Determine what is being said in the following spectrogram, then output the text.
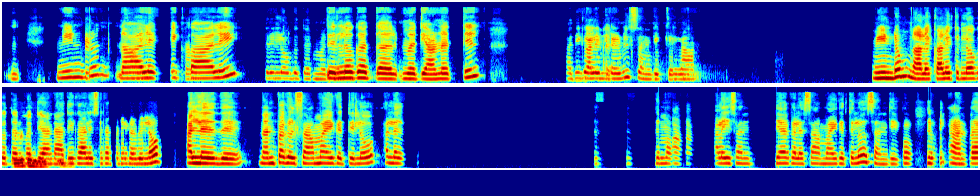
மீண்டும் நாளை காலை திரிலோக தர்ம திலோக தர்ம தியானத்தில் அதிகாலை நிகழ்வில் சந்திக்கலாம். மீண்டும் நாளை காலை திலோக தர்ம தியான அதிகாலை சிறப்பு நிகழ்விலோ அல்லது நண்பகல் சாமாயகத்திலோ அல்லது மாலை சந்தியாகல சாமாயகத்திலோ சந்திப்போம். அண்ணா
